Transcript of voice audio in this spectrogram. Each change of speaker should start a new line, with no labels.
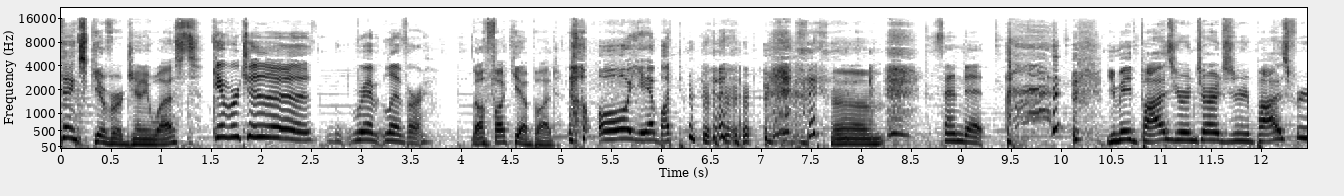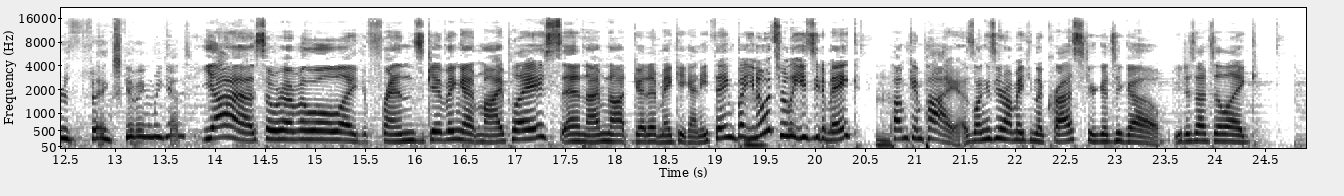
Thanksgiver, Jenny West.
Give her to the liver.
Oh fuck yeah, bud.
Oh yeah, but
Um,
send it.
you made pies. You're in charge of your pies for Thanksgiving weekend.
Yeah, so we're having a little like friendsgiving at my place, and I'm not good at making anything. But you
Mm.
know what's really easy to make? Pumpkin pie. As long as you're not making the crust, you're good to go. You just have to like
